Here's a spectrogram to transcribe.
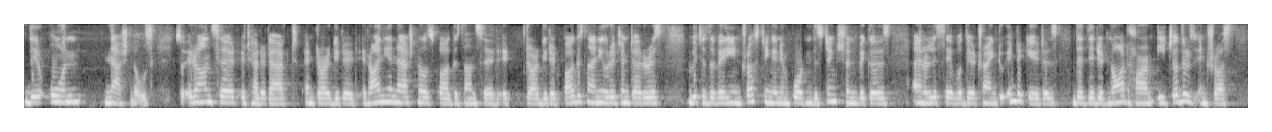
their own nationals. So Iran said it had attacked and targeted Iranian nationals. Pakistan said it targeted Pakistani origin terrorists, which is a very interesting and important distinction because analysts say what they're trying to indicate is that they did not harm each other's interests,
